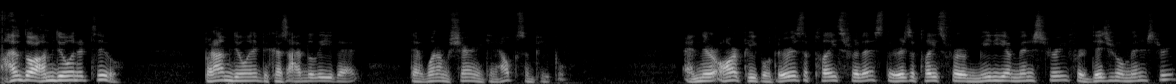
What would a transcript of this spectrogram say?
I'm I'm doing it too. But I'm doing it because I believe that that what I'm sharing can help some people. And there are people, there is a place for this. There is a place for media ministry, for digital ministry.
